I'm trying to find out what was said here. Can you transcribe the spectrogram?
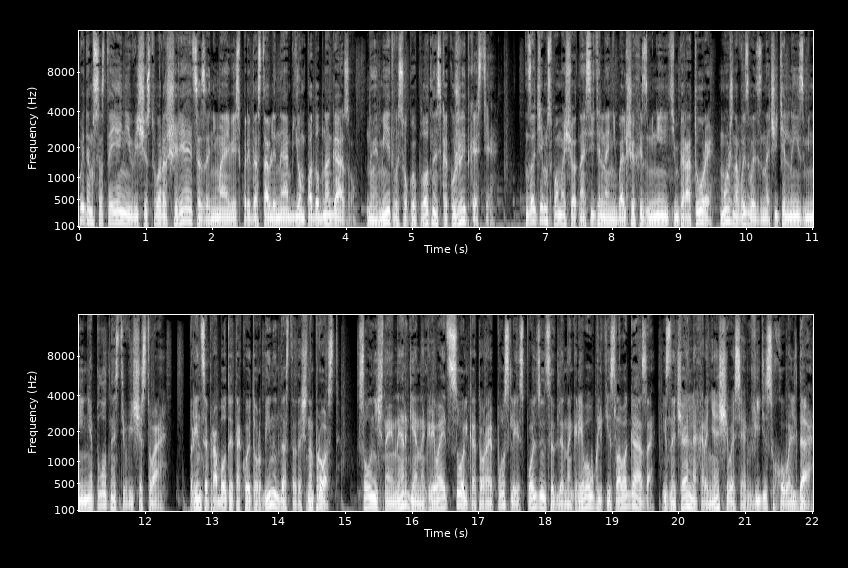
В этом состоянии вещество расширяется, занимая весь предоставленный объем подобно газу, но имеет высокую плотность, как у жидкости. Затем с помощью относительно небольших изменений температуры можно вызвать значительные изменения плотности вещества. Принцип работы такой турбины достаточно прост. Солнечная энергия нагревает соль, которая после используется для нагрева углекислого газа, изначально хранящегося в виде сухого льда.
